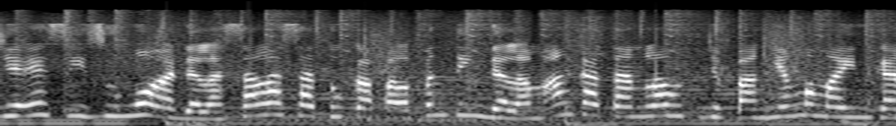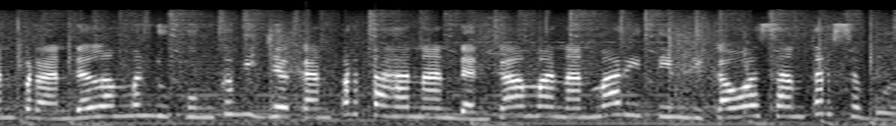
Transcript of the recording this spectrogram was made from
JS Izumo adalah salah satu kapal penting dalam Angkatan Laut Jepang yang memainkan peran dalam mendukung kebijakan pertahanan dan keamanan maritim di kawasan tersebut.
